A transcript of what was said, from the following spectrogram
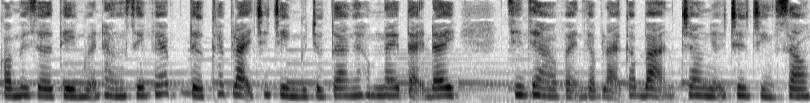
Còn bây giờ thì Nguyễn Hằng xin phép được khép lại chương trình của chúng ta ngày hôm nay tại đây. Xin chào và hẹn gặp lại các bạn trong những chương trình sau.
